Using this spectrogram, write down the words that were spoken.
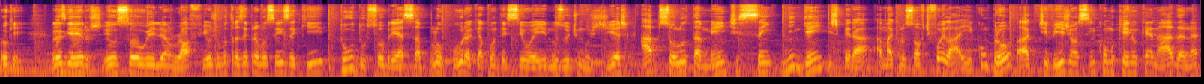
Ok, beleza guerreiros, eu sou o William Roth e hoje eu vou trazer para vocês aqui tudo sobre essa loucura que aconteceu aí nos últimos dias, absolutamente sem ninguém esperar, a Microsoft foi lá e comprou a Activision assim como quem não quer nada, né?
